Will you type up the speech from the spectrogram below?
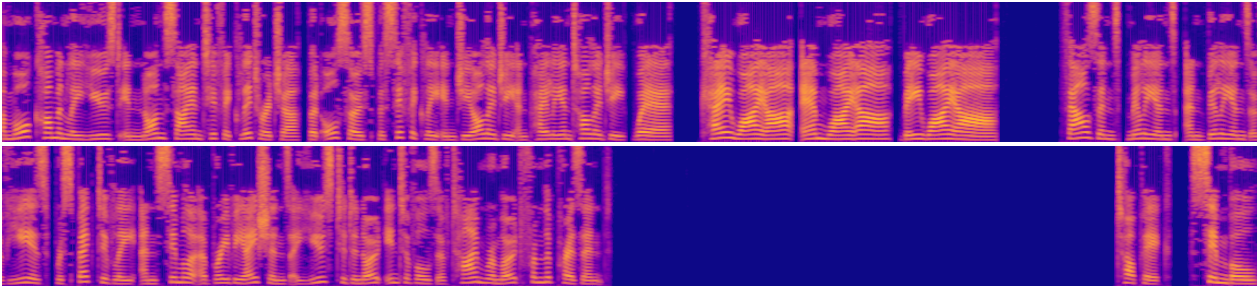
are more commonly used in non-scientific literature, but also specifically in geology and paleontology, where KYR, MYR, BYR thousands, millions, and billions of years, respectively and similar abbreviations are used to denote intervals of time remote from the present. Topic. Symbol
